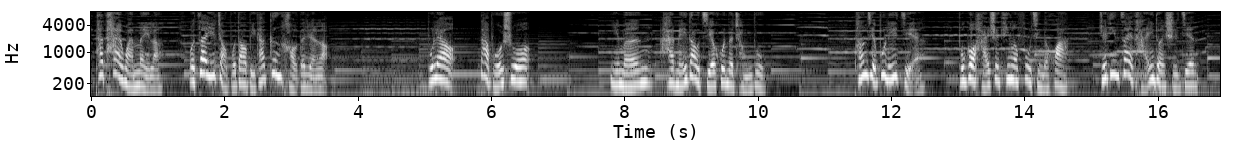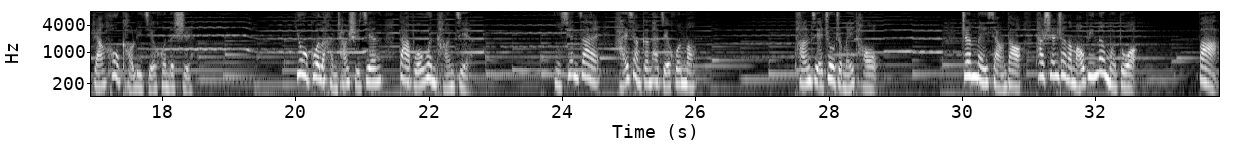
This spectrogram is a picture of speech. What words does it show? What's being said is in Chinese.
他太完美了，我再也找不到比他更好的人了。不料大伯说：“你们还没到结婚的程度。”堂姐不理解，不过还是听了父亲的话，决定再谈一段时间，然后考虑结婚的事。又过了很长时间，大伯问堂姐：“你现在还想跟他结婚吗？”堂姐皱着眉头。真没想到他身上的毛病那么多，爸，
